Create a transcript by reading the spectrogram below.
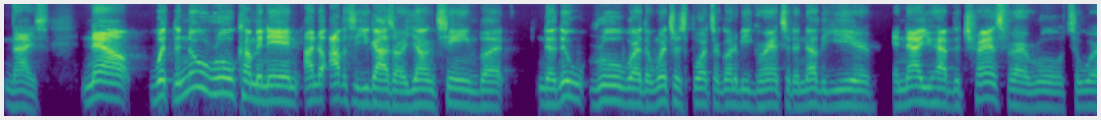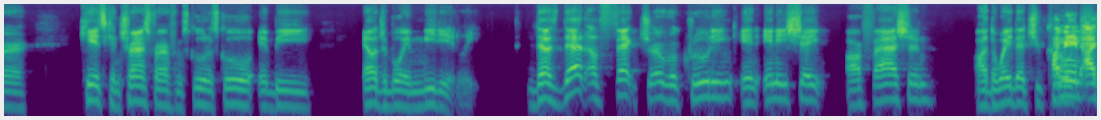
Nice. Now, with the new rule coming in, I know obviously you guys are a young team, but the new rule where the winter sports are going to be granted another year, and now you have the transfer rule to where kids can transfer from school to school and be eligible immediately. Does that affect your recruiting in any shape or fashion, or the way that you coach? I mean, I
